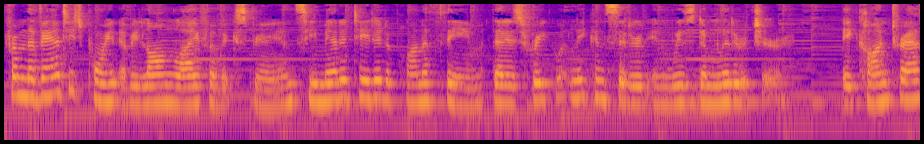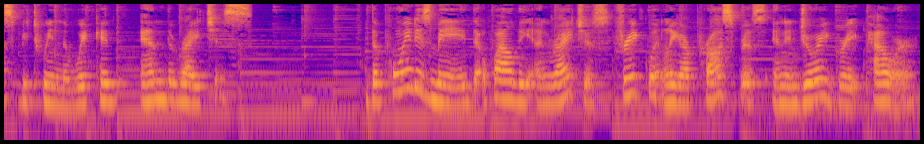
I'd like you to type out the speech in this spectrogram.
From the vantage point of a long life of experience, he meditated upon a theme that is frequently considered in wisdom literature a contrast between the wicked and the righteous. The point is made that while the unrighteous frequently are prosperous and enjoy great power,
